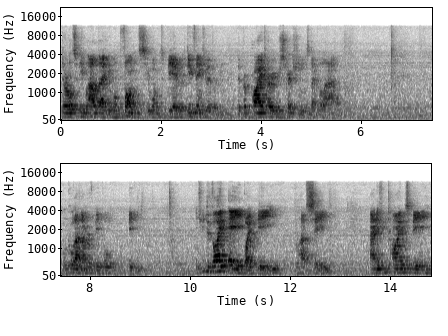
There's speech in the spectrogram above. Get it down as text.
there are lots of people out there who want fonts, who want to be able to do things with them that proprietary restrictions don't allow. We'll call that number of people B. If you divide A by B, you'll have C. And if you times B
